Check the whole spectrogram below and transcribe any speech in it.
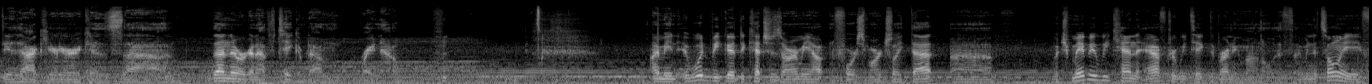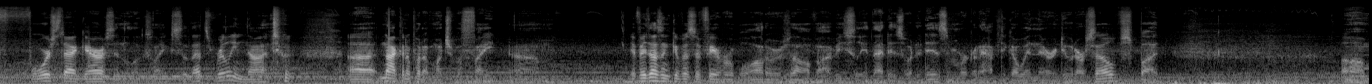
The attack here, because uh, then we're going to have to take him down right now. I mean, it would be good to catch his army out in force march like that, uh, which maybe we can after we take the Burning Monolith. I mean, it's only a four-stack garrison, it looks like, so that's really not uh, not going to put up much of a fight. Um, if it doesn't give us a favorable auto-resolve, obviously that is what it is, and we're going to have to go in there and do it ourselves, but um,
